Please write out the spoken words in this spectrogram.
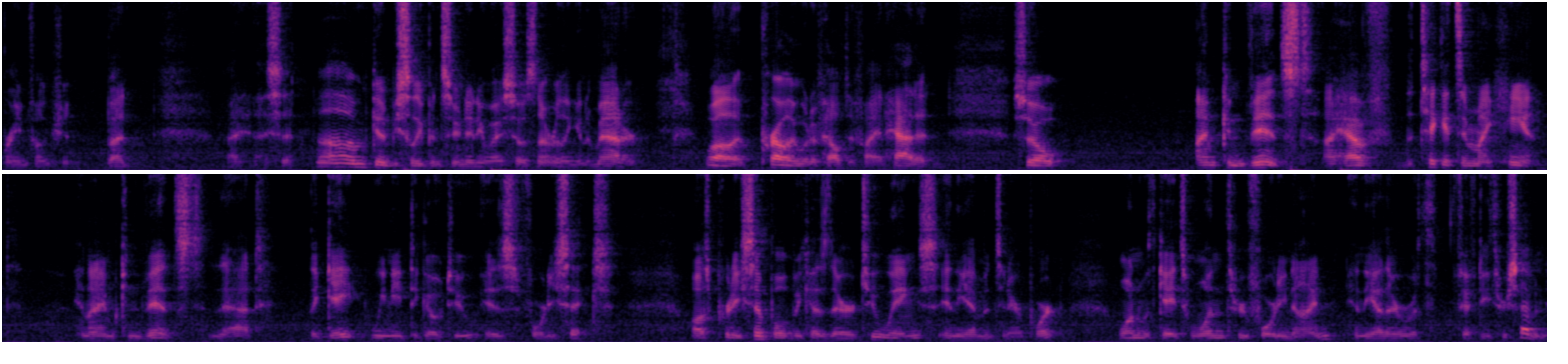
brain function, but I, I said, oh, I'm going to be sleeping soon anyway, so it's not really going to matter. Well, it probably would have helped if I had had it. So I'm convinced, I have the tickets in my hand, and I'm convinced that the gate we need to go to is 46. Well, it's pretty simple because there are two wings in the Edmonton airport, one with gates 1 through 49 and the other with 50 through 70.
